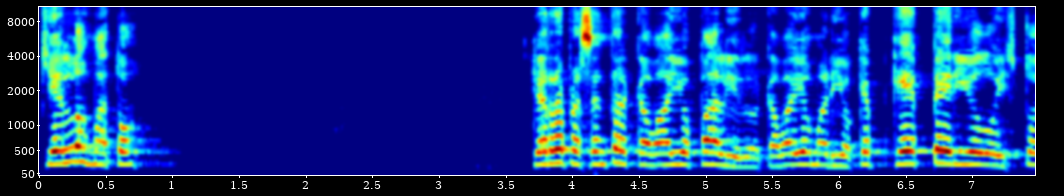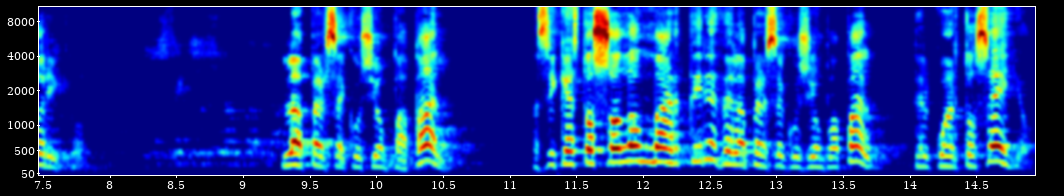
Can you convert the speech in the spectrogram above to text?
¿Quién los mató? ¿Qué representa el caballo pálido, el caballo amarillo? ¿Qué, qué periodo histórico? La persecución papal. Así que estos son los mártires de la persecución papal, del cuarto sello.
